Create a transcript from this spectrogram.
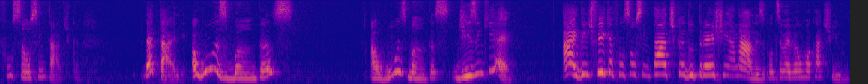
função sintática. Detalhe: algumas bancas Algumas bancas dizem que é. Ah, identifique a função sintática do trecho em análise, quando você vai ver um vocativo.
